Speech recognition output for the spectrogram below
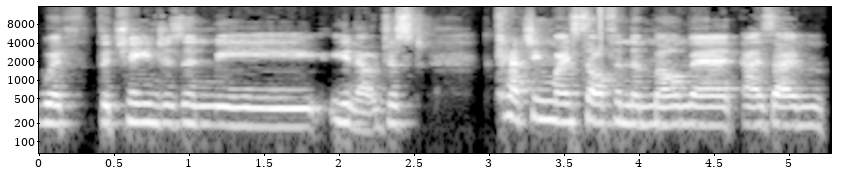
with the changes in me, you know, just catching myself in the moment as I'm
